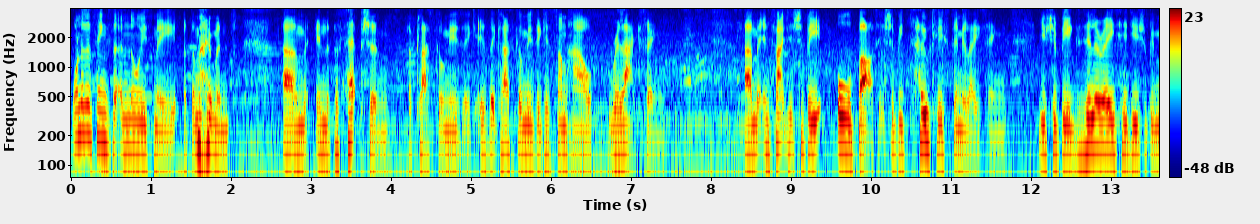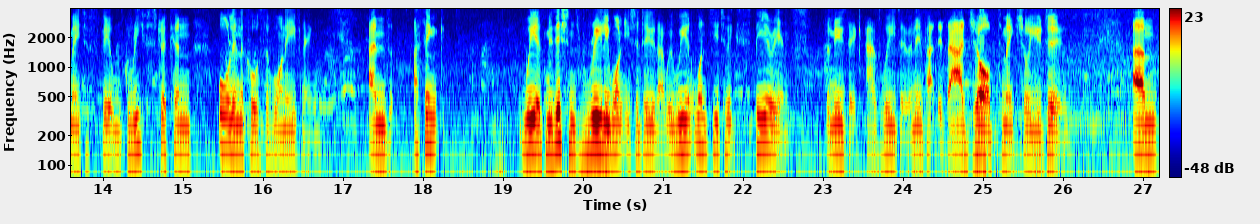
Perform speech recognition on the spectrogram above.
One of the things that annoys me at the moment um, in the perception of classical music is that classical music is somehow relaxing. Um, in fact, it should be all but. It should be totally stimulating. You should be exhilarated. You should be made to feel grief stricken all in the course of one evening. And I think we as musicians really want you to do that. We, we want you to experience the music as we do. And in fact, it's our job to make sure you do. Um,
